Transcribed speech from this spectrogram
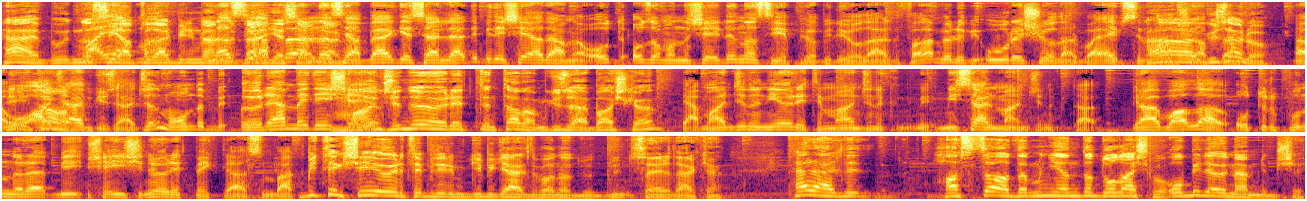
He bu nasıl Manyak yaptılar mı? bilmem ne nasıl yaptılar, belgesellerde. nasıl yap belgesellerde bir de şey adamlar o, o zamanın şeyde nasıl yapıyor biliyorlardı falan böyle bir uğraşıyorlar bayağı hepsini Ha, güzel o. Ha, İyi, o tamam. acayip güzel canım onda bir öğrenmediğin şey yok. Mancını öğrettin tamam güzel başka? Ya mancını niye öğreteyim mancınık Mi- misal mancınık da. Ya valla oturup bunlara bir şey işini öğretmek lazım bak. Bir tek şeyi öğretebilirim gibi geldi bana dün dün seyrederken. Herhalde hasta adamın yanında dolaşma o bile önemli bir şey.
